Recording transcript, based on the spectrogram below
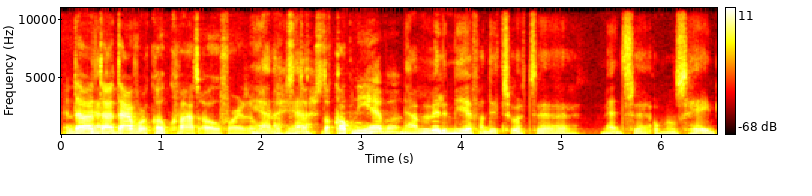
En daar, Ja. daar, daar word ik ook kwaad over. Dat, Ja, dat, ja. Dat, dat kan ik niet hebben. nou, we willen meer van dit soort eh, mensen om ons heen.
